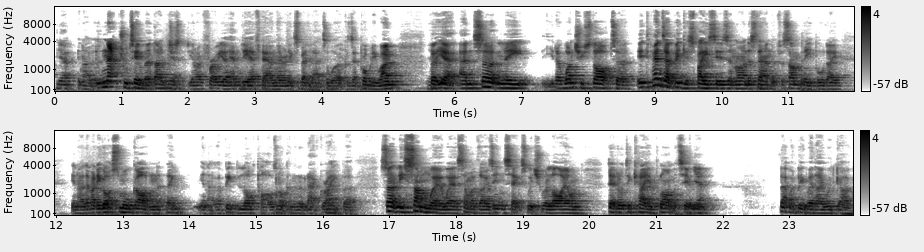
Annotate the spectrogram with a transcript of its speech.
Yeah. You know, natural timber. Don't Yeah. just you know throw your MDF down there and expect that to work because it probably won't. But yeah, and certainly, you know, once you start to, it depends how big your space is, and I understand that for some people, they, you know, they've only got a small garden that they, you know, a big log pile is not going to look that great, mm. but certainly somewhere where some of those insects which rely on dead or decaying plant material, Yeah. that would be where they would go.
